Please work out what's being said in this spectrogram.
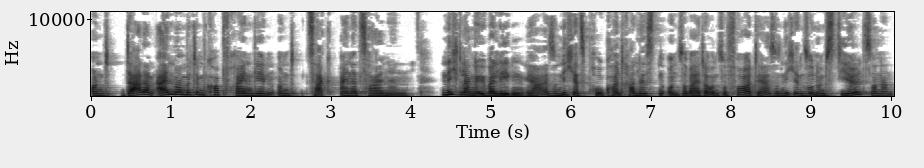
Und da dann einmal mit dem Kopf reingehen und zack, eine Zahl nennen. Nicht lange überlegen, ja, also nicht jetzt pro Kontralisten und so weiter und so fort, ja, also nicht in so einem Stil, sondern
